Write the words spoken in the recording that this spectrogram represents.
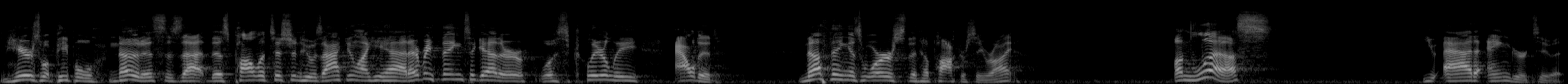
And here's what people notice is that this politician who was acting like he had everything together was clearly outed. Nothing is worse than hypocrisy, right? Unless you add anger to it.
